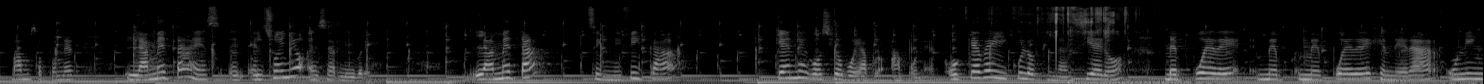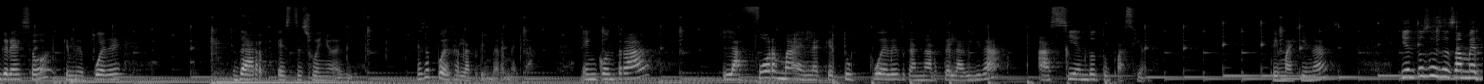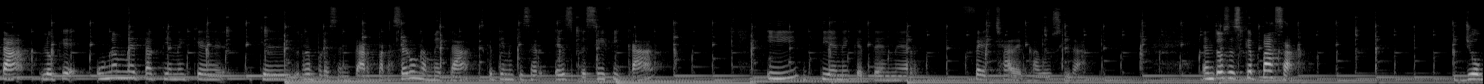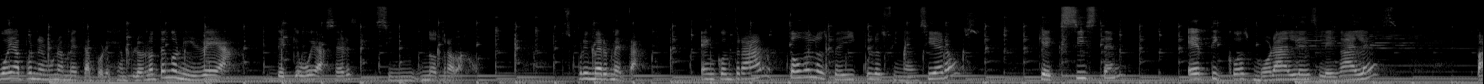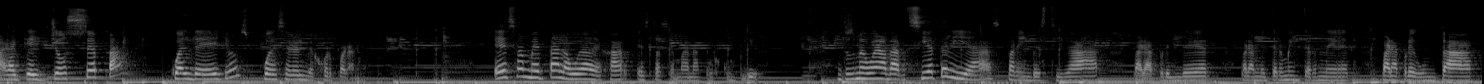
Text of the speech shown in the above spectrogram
Vamos a poner, la meta es, el, sueño es ser libre. La meta significa qué negocio voy a, poner o qué vehículo financiero me puede, me, me puede generar un ingreso que me puede dar este sueño de vida. Esa puede ser la primera meta. Encontrar la forma en la que tú puedes ganarte la vida haciendo tu pasión. ¿Te imaginas? Y entonces esa meta, lo que una meta tiene que, representar para ser una meta es que tiene que ser específica y tiene que tener fecha de caducidad. Entonces, ¿qué pasa? Yo voy a poner una meta, por ejemplo, no tengo ni idea de qué voy a hacer si no trabajo. Primer meta, encontrar todos los vehículos financieros que existen, éticos, morales, legales, para que yo sepa cuál de ellos puede ser el mejor para mí. Esa meta la voy a dejar esta semana por cumplir. Entonces me voy a dar siete días para investigar, para aprender, para meterme a internet, para preguntar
